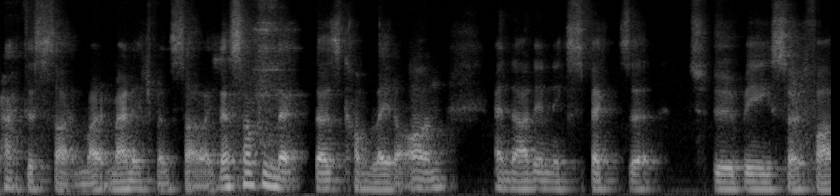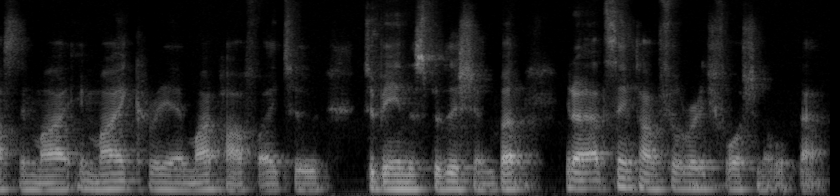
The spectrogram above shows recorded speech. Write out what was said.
practice side right management side like that's something that does come later on and i didn't expect it to be so fast in my in my career, my pathway to to be in this position. But you know, at the same time, I feel really fortunate with that.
